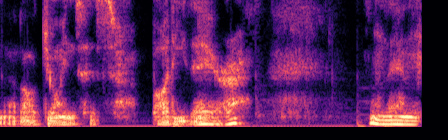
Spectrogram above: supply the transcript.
That all joins his body there. And then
